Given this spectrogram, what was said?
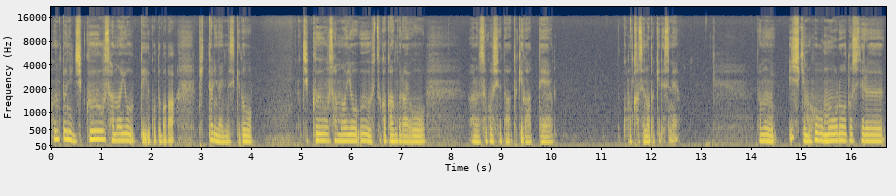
本当に時空をさまようっていう言葉がぴったりないんですけど時空をさまよう2日間ぐらいをあの過ごしてた時があってこの風の時ですね。多分意識もほぼ朦朧としてる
